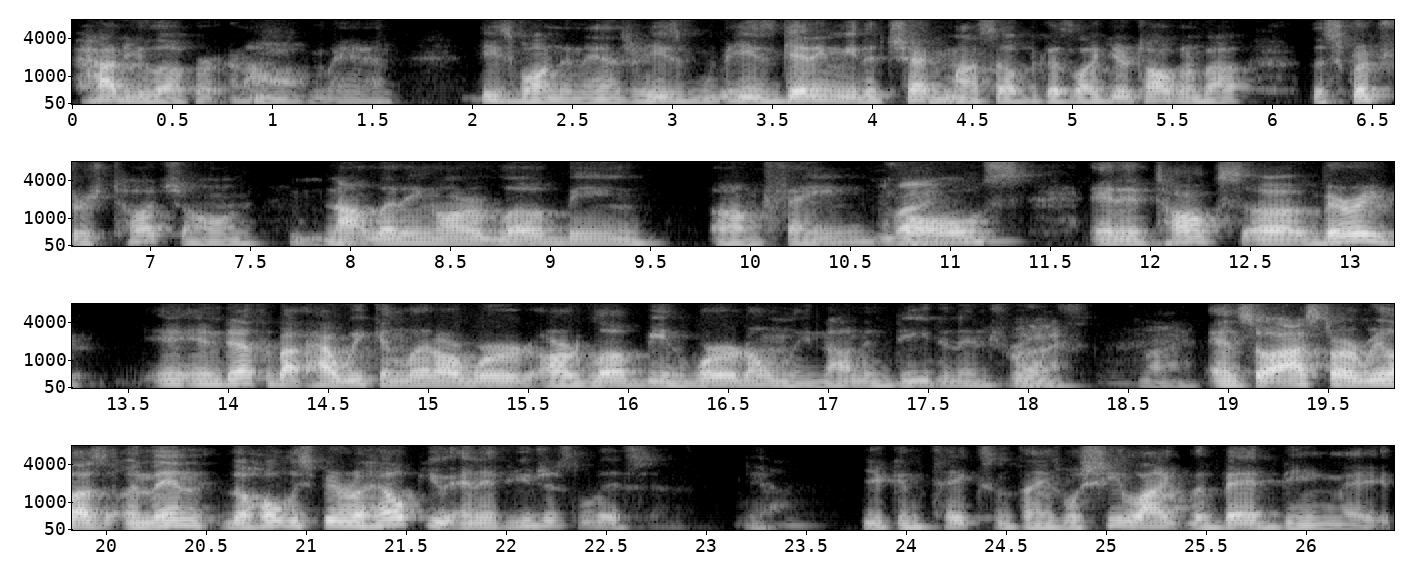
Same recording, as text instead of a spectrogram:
How do you love her?" And oh man, He's wanting an answer. He's He's getting me to check Mm. myself because, like you're talking about, the scriptures touch on Mhm. not letting our love being um, feigned, Right. false, and it talks uh, very in, in depth about how we can let our word, our love, be in word only, not in deed and in truth. Right. Right. And so I started realizing, and then the Holy Spirit will help you. And if you just listen, Yeah. you can take some things. Well, she liked the bed being made.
